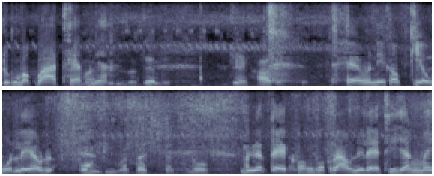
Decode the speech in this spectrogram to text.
ลุงบอกว่าแถมเนี้ยแถมวันนี้เขาเกี่ยวหมดแล้วเหลือแต่ของพวกเรานี่แหละที่ยังไม่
